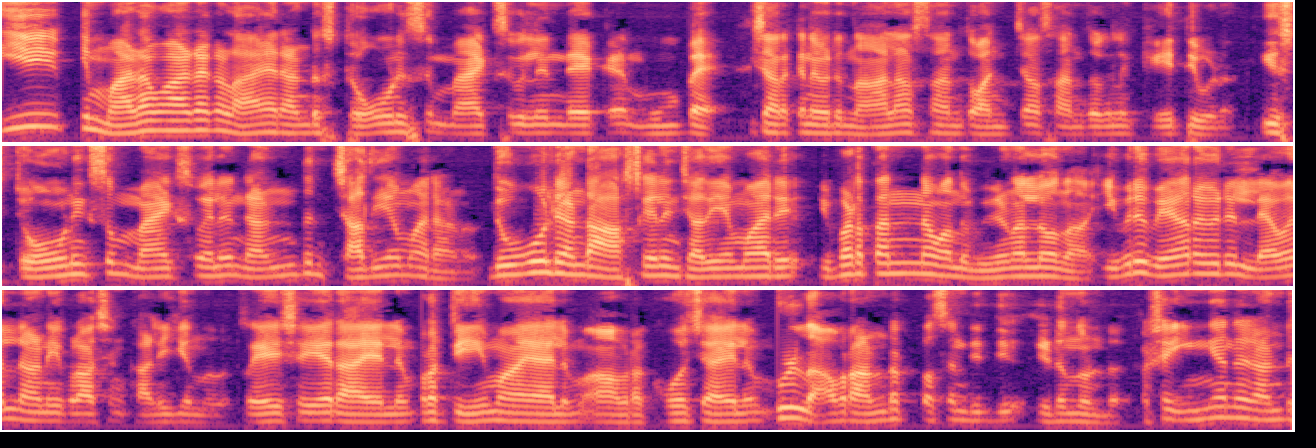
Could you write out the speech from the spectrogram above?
ഈ മഴവാഴകളായ രണ്ട് സ്റ്റോണിസും മാക്സ്വെല്ലിന്റെ ഒക്കെ മുമ്പേ ചെറുക്കനെ ഒരു നാലാം സ്ഥാനത്തോ അഞ്ചാം സ്ഥാനത്തോ എങ്കിലും കയറ്റിവിടും ഈ സ്റ്റോണിക്സും മാക്സ്വെലും രണ്ടും ചതിയന്മാരാണ്. ഇതുപോലെ രണ്ട് ആസ്ട്രേലിയൻ ചതിയന്മാര് ഇവിടെ തന്നെ വന്ന് വീണല്ലോ എന്നാ ഇവർ വേറെ ഒരു ലെവലിലാണ് ഈ പ്രാവശ്യം കളിക്കുന്നത്. ശ്രേഷയ്യരായാലും അവരുടെ ടീമായാലും അവരുടെ കോച്ച് ആയാലും ഫുൾ അവർ ഹൺഡ്രഡ് പെർസെന്റ് ഇടുന്നുണ്ട്. പക്ഷെ ഇങ്ങനെ രണ്ട്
